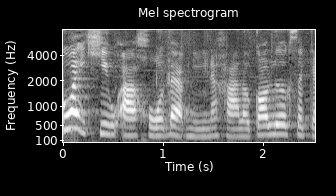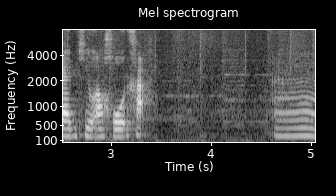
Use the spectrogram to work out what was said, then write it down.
ด้วย QR code แบบนี้นะคะ แล้วก็เลือกสแกน QR code ค่ะอ่า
